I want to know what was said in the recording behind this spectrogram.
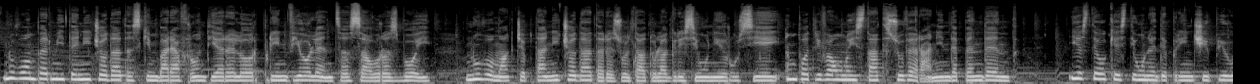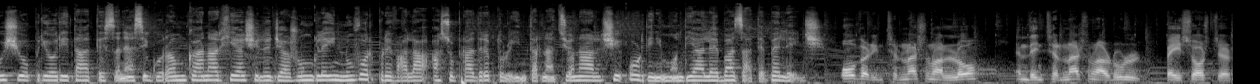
nu vom permite niciodată schimbarea frontierelor prin violență sau război. Nu vom accepta niciodată rezultatul agresiunii Rusiei împotriva unui stat suveran independent. Este o chestiune de principiu și o prioritate să ne asigurăm că anarhia și legea junglei nu vor prevala asupra dreptului internațional și ordinii mondiale bazate pe legi. Over international law and the international rule-based order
